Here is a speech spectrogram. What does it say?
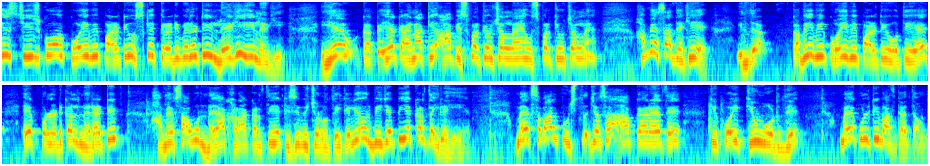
इस चीज़ को कोई भी पार्टी उसके क्रेडिबिलिटी लेगी ही लेगी। ये ये कहना कि आप इस पर क्यों चल रहे हैं, उस पर क्यों चल रहे हैं? हमेशा देखिए, इंदिरा, कभी भी कोई भी पार्टी होती है, एक पॉलिटिकल नैरेटिव हमेशा वो नया खड़ा करती है किसी भी चुनौती के लिए और बीजेपी ये करते ही रही है। मैं एक सवाल पूछता, जैसा आप कह रहे थे कि कोई क्यों वोट दे, मैं एक उल्टी बात कहता हूँ।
